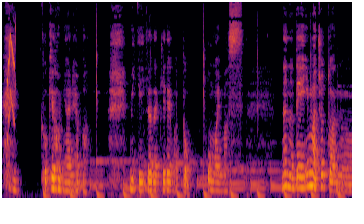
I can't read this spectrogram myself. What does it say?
ご興味あれば見ていただければと思います。なので今ちょっとあの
